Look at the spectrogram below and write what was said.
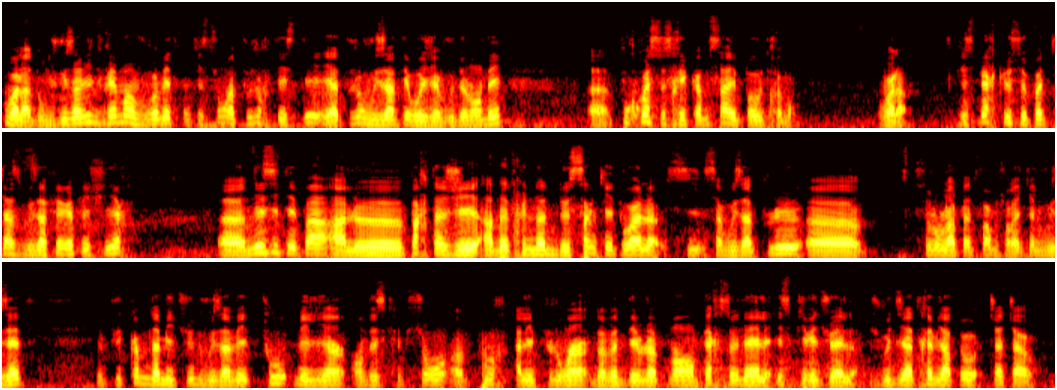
Voilà, donc je vous invite vraiment à vous remettre en question, à toujours tester et à toujours vous interroger, à vous demander euh, pourquoi ce serait comme ça et pas autrement. Voilà. J'espère que ce podcast vous a fait réfléchir. Euh, n'hésitez pas à le partager, à mettre une note de 5 étoiles si ça vous a plu, euh, selon la plateforme sur laquelle vous êtes. Et puis comme d'habitude, vous avez tous mes liens en description euh, pour aller plus loin dans votre développement personnel et spirituel. Je vous dis à très bientôt. Ciao ciao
